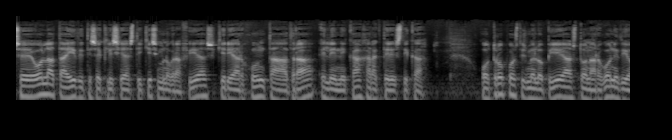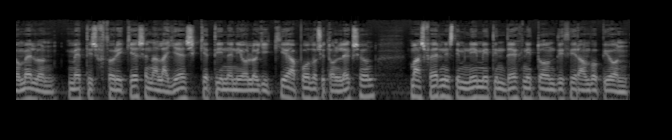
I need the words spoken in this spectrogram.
Σε όλα τα είδη της εκκλησιαστικής υμνογραφίας κυριαρχούν τα αδρά ελληνικά χαρακτηριστικά. Ο τρόπος της μελοποιίας των αργών ιδιομέλων με τις φθορικές εναλλαγές και την ενιολογική απόδοση των λέξεων μας φέρνει στη μνήμη την τέχνη των διθυραμβοποιών,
